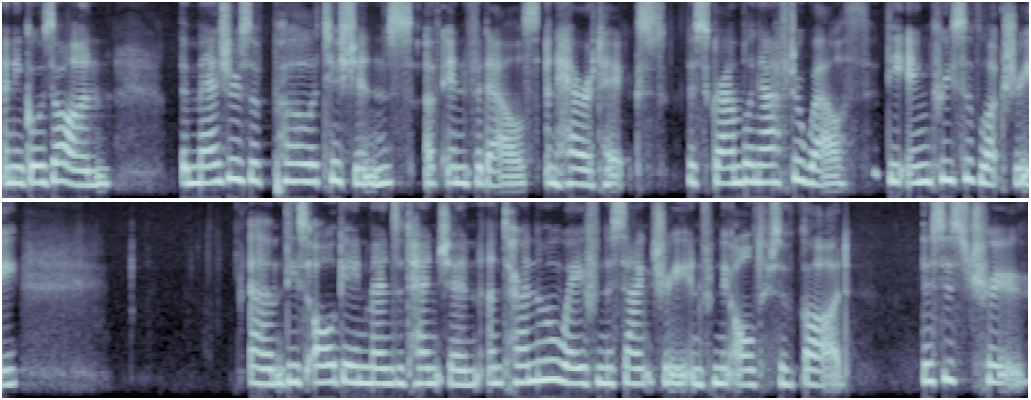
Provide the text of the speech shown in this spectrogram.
And he goes on the measures of politicians, of infidels and heretics, the scrambling after wealth, the increase of luxury, um, these all gain men's attention and turn them away from the sanctuary and from the altars of God. This is true.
